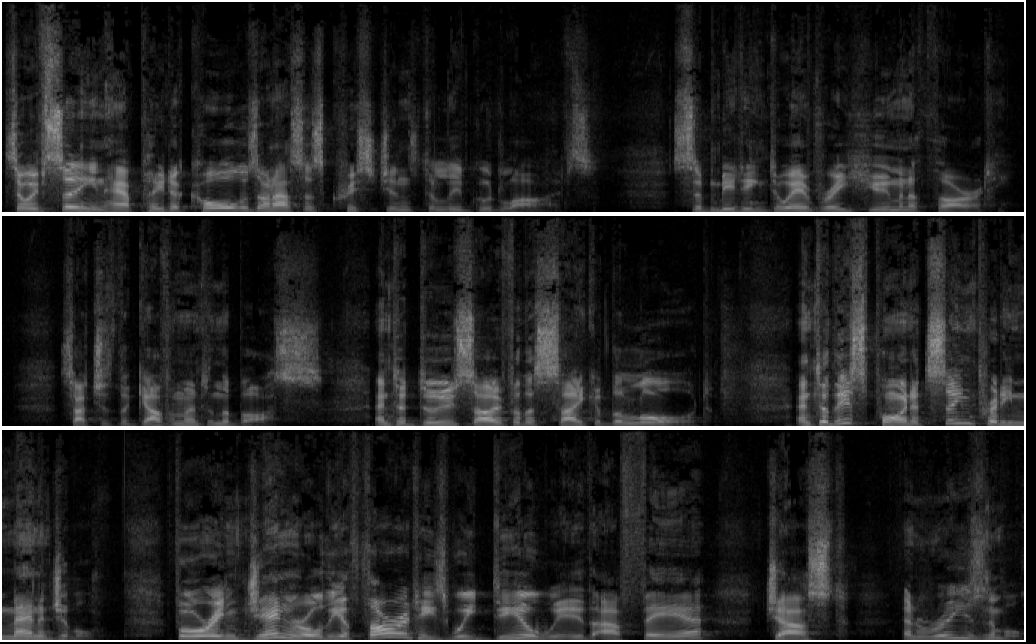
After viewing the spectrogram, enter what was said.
So we've seen how Peter calls on us as Christians to live good lives, submitting to every human authority, such as the government and the boss, and to do so for the sake of the Lord. And to this point, it seemed pretty manageable, for in general, the authorities we deal with are fair, just, and reasonable.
